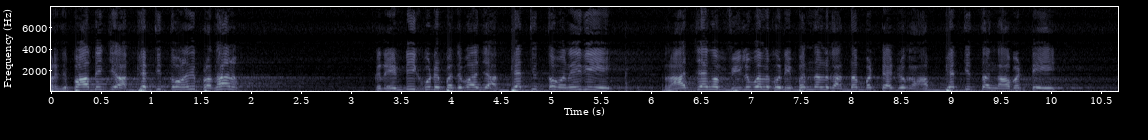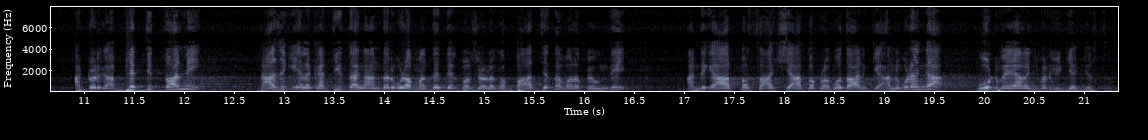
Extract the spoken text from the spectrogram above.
ప్రతిపాదించిన అభ్యర్థిత్వం అనేది ప్రధానం. ఇక్కడ ఎన్డీ కూటమి ప్రతిపాదించే అభ్యర్థిత్వం అనేది రాజ్యాంగ విలువలకు నిబంధనలకు అద్దం పట్టేటువంటి ఒక అభ్యర్థిత్వం కాబట్టి అటువంటి అభ్యర్థిత్వాన్ని రాజకీయాలకు అతీతంగా అందరూ కూడా మద్దతు తెలపాల్సిన ఒక బాధ్యత వాళ్ళపై ఉంది. అందుకే ఆత్మ సాక్షి ఆత్మ ప్రబోధానికి అనుగుణంగా ఓటు వేయాలని చెప్పి విజ్ఞప్తి చేస్తుంది.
